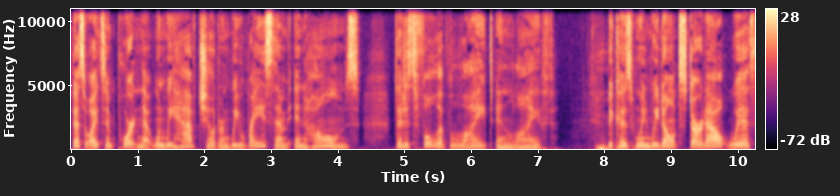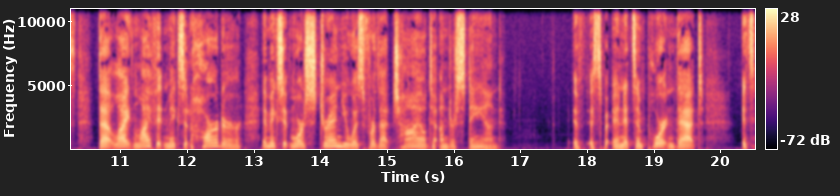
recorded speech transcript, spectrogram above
That's why it's important that when we have children, we raise them in homes that is full of light and life. Mm-hmm. Because when we don't start out with that light in life, it makes it harder. It makes it more strenuous for that child to understand. If and it's important that it's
